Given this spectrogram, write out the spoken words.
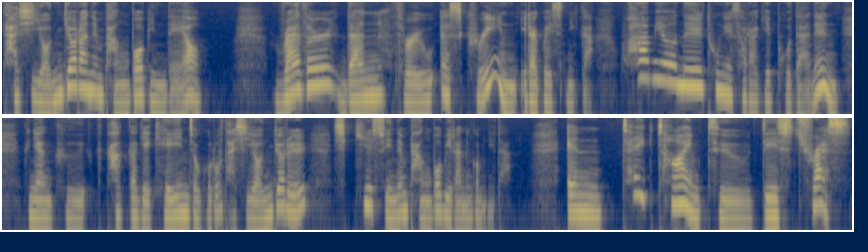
다시 연결하는 방법인데요. rather than through a screen 이라고 했으니까 화면을 통해서라기보다는 그냥 그 각각의 개인적으로 다시 연결을 시킬 수 있는 방법이라는 겁니다. And take time to distress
